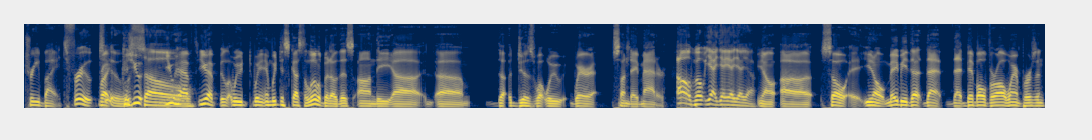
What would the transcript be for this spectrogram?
tree by its fruit right? too. Because you so you have you have we, we and we discussed a little bit of this on the uh um the does what we wear Sunday matter. Oh, well, yeah, yeah, yeah, yeah, yeah. You know, uh, so you know maybe that that that bib overall wearing person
